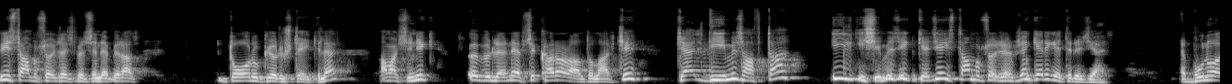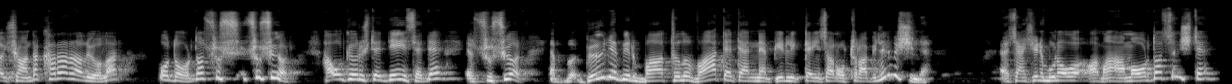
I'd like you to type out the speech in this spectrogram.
Bir İstanbul Sözleşmesi'nde biraz doğru görüşteydiler. Ama şimdi öbürlerin hepsi karar aldılar ki geldiğimiz hafta ilk işimiz ilk gece İstanbul Sözleşmesi'ni geri getireceğiz. E bunu şu anda karar alıyorlar. O da orada sus, susuyor. Ha o görüşte değilse de e, susuyor. E, böyle bir batılı vaat edenle birlikte insan oturabilir mi şimdi? E sen şimdi bunu o, ama, ama oradasın işte.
